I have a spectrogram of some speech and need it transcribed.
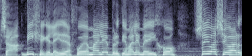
ya dije que la idea fue de Male, porque Male me dijo, yo iba a llevar,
